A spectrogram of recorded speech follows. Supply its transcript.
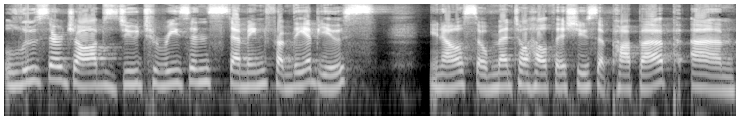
lose their jobs due to reasons stemming from the abuse you know, so mental health issues that pop up, um,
